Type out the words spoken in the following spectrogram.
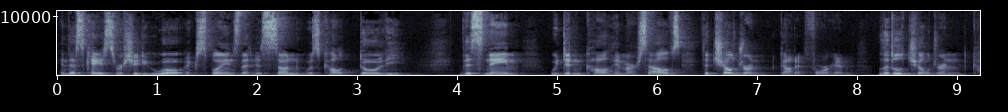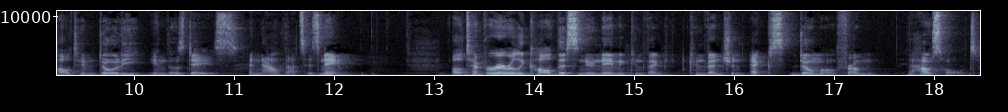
In this case, Rashidi Uo explains that his son was called Doli. This name we didn't call him ourselves, the children got it for him. Little children called him Doli in those days, and now that's his name. I'll temporarily call this new naming conven- convention ex domo from the household.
